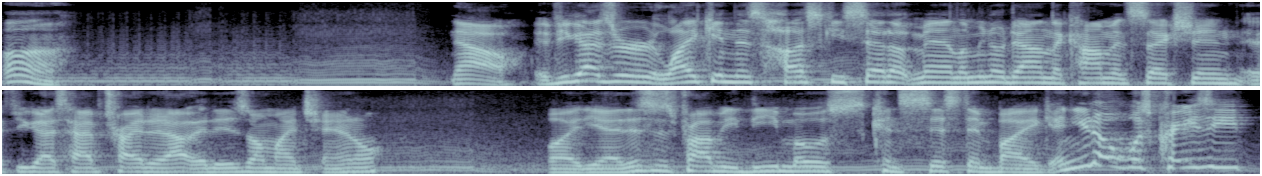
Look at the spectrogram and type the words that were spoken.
Uh. Now, if you guys are liking this Husky setup, man, let me know down in the comment section if you guys have tried it out. It is on my channel. But yeah, this is probably the most consistent bike. And you know what's crazy?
